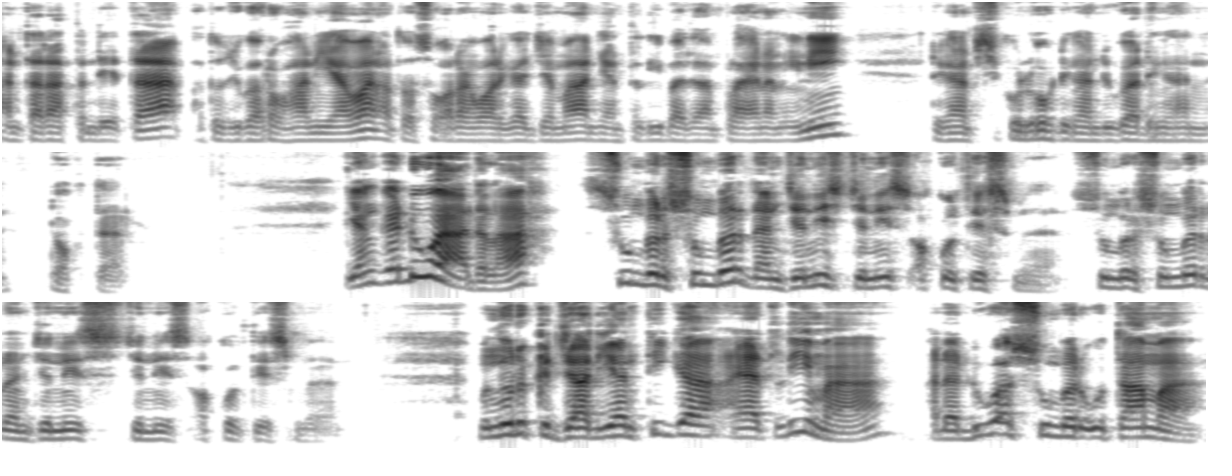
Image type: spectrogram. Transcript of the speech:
antara pendeta atau juga rohaniawan atau seorang warga jemaat yang terlibat dalam pelayanan ini dengan psikolog dengan juga dengan dokter. Yang kedua adalah sumber-sumber dan jenis-jenis okultisme. Sumber-sumber dan jenis-jenis okultisme. Menurut kejadian 3 ayat 5, ada dua sumber utama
